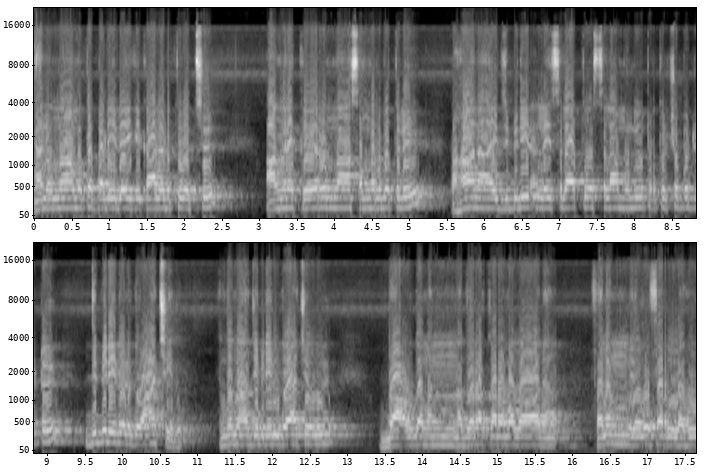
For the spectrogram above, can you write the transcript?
ഞാൻ ഒന്നാമത്തെ പടിയിലേക്ക് കാലെടുത്ത് വെച്ച് അങ്ങനെ കയറുന്ന ആ സന്ദർഭത്തിൽ മഹാനായ ജിബിരിൽ അലൈഹി സ്വലാത്തു വസ്സലാം മുന്നിൽ പ്രത്യക്ഷപ്പെട്ടിട്ട് ജിബിരിയിൽ ഒരു ദ്വാ ചെയ്തു. എന്തെന്നാ ജിബിരിയിൽ ദ്വാ ചെയ്തത്? ഫലം ലഹു.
